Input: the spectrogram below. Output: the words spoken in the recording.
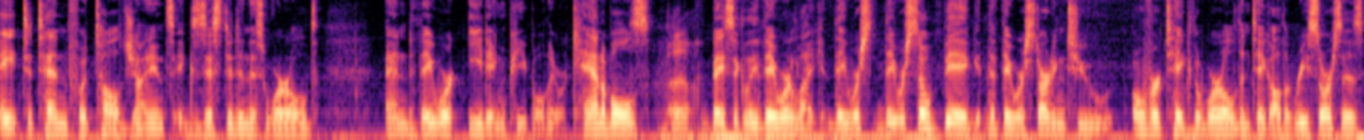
eight to ten foot tall giants existed in this world, and they were eating people. They were cannibals. Ugh. basically they were like they were they were so big that they were starting to overtake the world and take all the resources.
